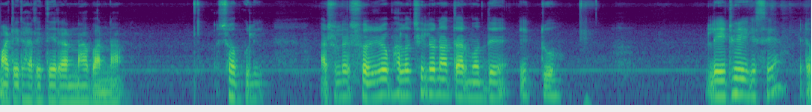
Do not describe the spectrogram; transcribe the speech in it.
মাটির হাঁড়িতে রান্না বান্না সবগুলি। আসলে শরীরও ভালো ছিল না, তার মধ্যে একটু লেট হয়ে গেছে, এটা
